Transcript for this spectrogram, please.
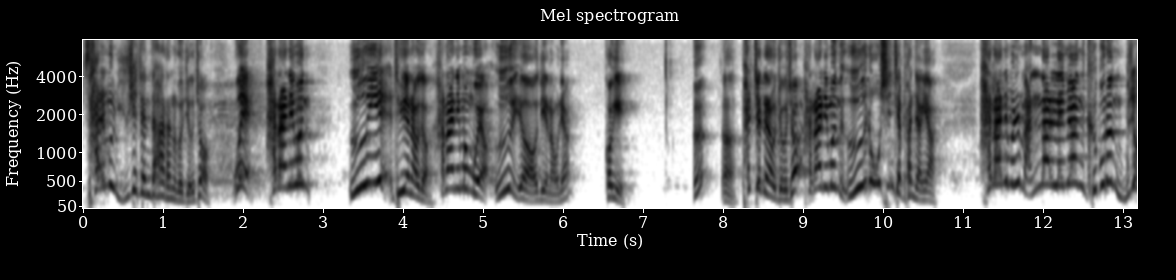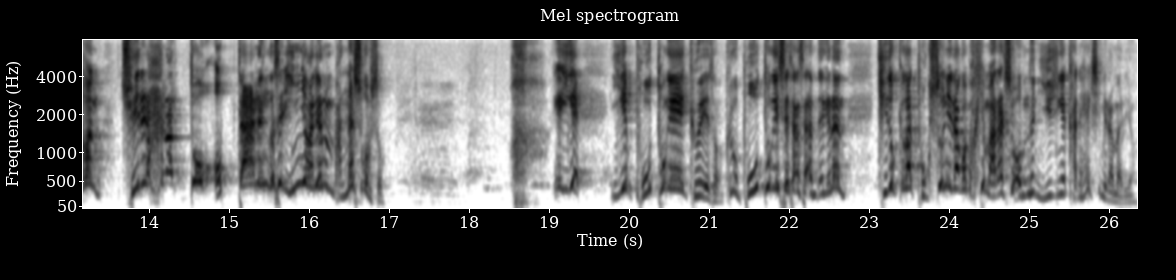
삶을 유지해야 된다라는 거죠. 그렇죠? 왜? 하나님은 의의 뒤에 나오죠. 하나님은 뭐야? 의 어, 어디에 나오냐? 거기. 어? 어, 8절에 나오죠. 그렇죠? 하나님은 의로우신 재판장이야. 하나님을 만나려면 그분은 무조건 죄를 하나도 없다는 것을 인정하지 않으면 만날 수가 없어. 하, 이게 이게 보통의 교회에서 그리고 보통의 세상 사람들에게는 기독교가 독선이라고밖에 말할 수 없는 이유 중에 가장 핵심이란 말이죠.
